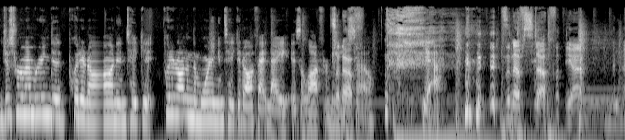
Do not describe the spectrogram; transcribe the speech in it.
just remembering to put it on and take it, put it on in the morning and take it off at night is a lot for me. So, yeah, it's enough stuff. Yeah. yeah.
